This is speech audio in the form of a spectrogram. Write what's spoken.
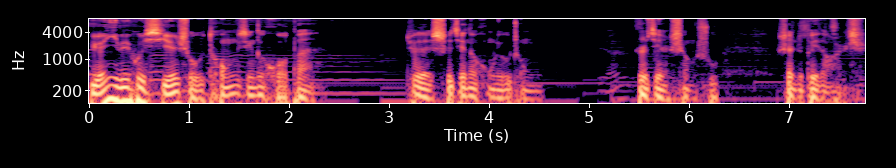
原以为会携手同行的伙伴，却在时间的洪流中日渐生疏，甚至背道而驰。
